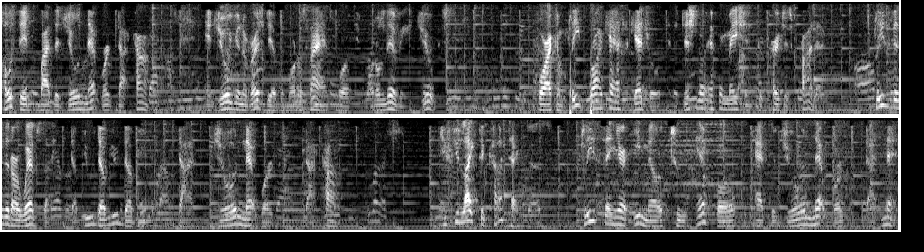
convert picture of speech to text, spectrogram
hosted by thejewelnetwork.com and Jewel University of Immortal Science for Immortal Living Jewish. For our complete broadcast schedule additional information to purchase products, please visit our website, www.jewelnetwork.com. If you'd like to contact us, please send your email to info at thejewelnetwork.net.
